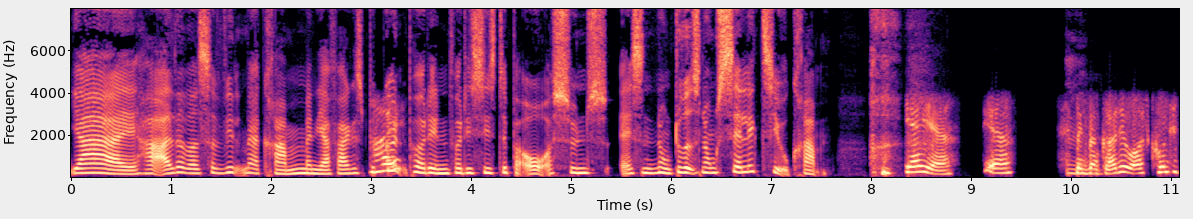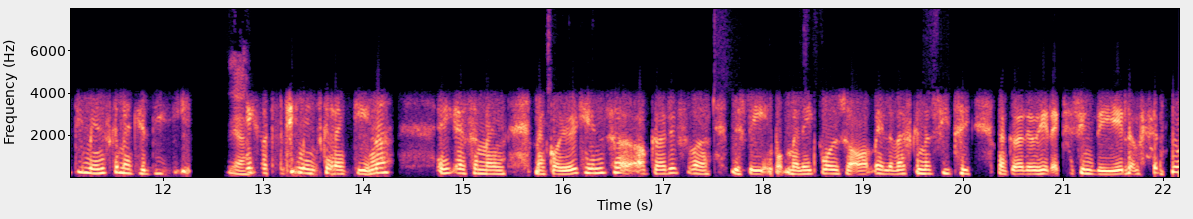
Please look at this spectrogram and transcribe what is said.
jeg øh, har aldrig været så vild med at kramme, men jeg har faktisk Nej. begyndt på det inden for de sidste par år, og synes, at sådan nogle, du ved, sådan nogle selektive kram. Ja, ja. ja. Men Øh, man gør det jo også kun til de mennesker, man kan lide. ja. Ikke? Og til de mennesker, man kender. Ikke? Altså, man, man går jo ikke hen til og gør det, for, hvis det er en, man ikke bryder sig om, eller hvad skal man sige til? Man gør det jo heller ikke til sin læge, eller hvad nu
